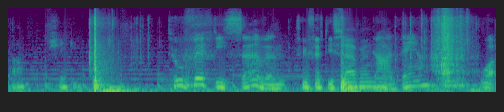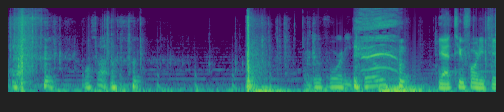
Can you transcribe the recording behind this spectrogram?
Stop shaking. 257. 257. God damn. What? What's up? 242. yeah, 242.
